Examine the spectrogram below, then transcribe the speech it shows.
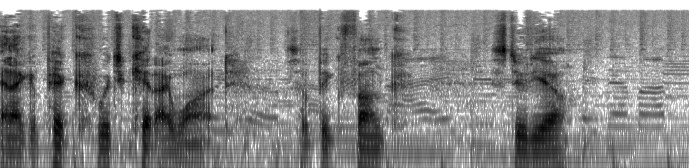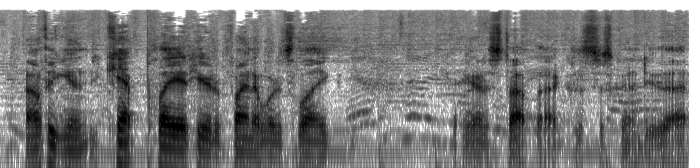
and I can pick which kit I want. So Big Funk Studio. I don't think you, can, you can't play it here to find out what it's like. I gotta stop that because it's just gonna do that.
